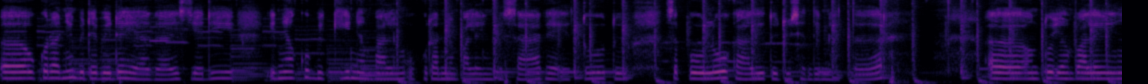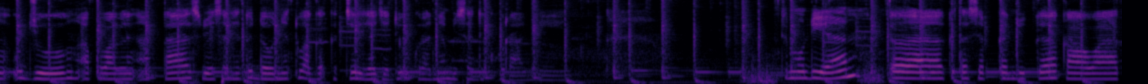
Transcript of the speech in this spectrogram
uh, ukurannya beda-beda ya guys. Jadi ini aku bikin yang paling ukuran yang paling besar yaitu tuh 10 kali 7 cm uh, untuk yang paling ujung apa paling atas biasanya tuh daunnya tuh agak kecil ya jadi ukurannya bisa dikurangi. Kemudian uh, kita siapkan juga kawat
